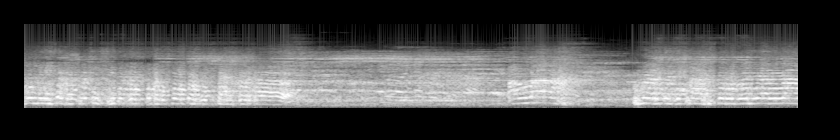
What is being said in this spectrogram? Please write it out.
ভূমিকে প্রতিষ্ঠিত করতে পারি সেটা প্রস্থান আল্লাহ তোমার কাছে কাজ করে বলি আল্লাহ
